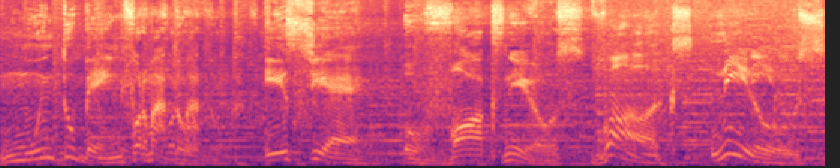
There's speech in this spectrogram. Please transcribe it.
muito bem informado. Este é o Fox News. Fox News.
